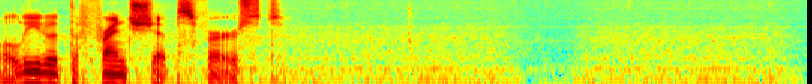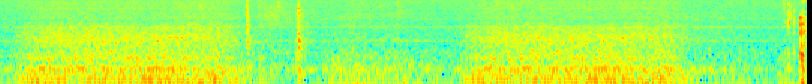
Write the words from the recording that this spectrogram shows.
We'll lead with the French ships first. I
